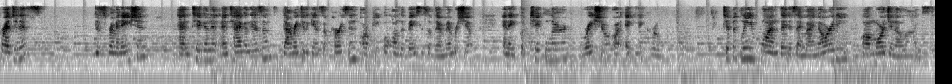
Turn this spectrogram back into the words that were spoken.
prejudice, discrimination, antagonism directed against a person or people on the basis of their membership in a particular racial or ethnic group, typically one that is a minority or marginalized.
